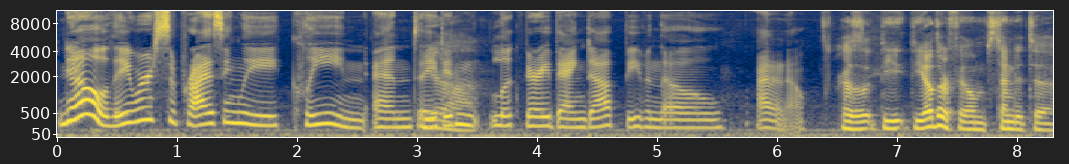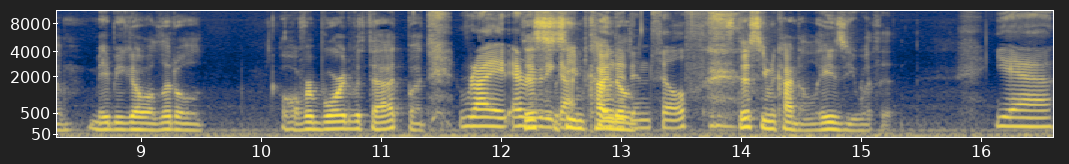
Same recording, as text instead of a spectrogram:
No, they were surprisingly clean and they Yeah. didn't look very banged up even though I don't know. Because the the other films tended to maybe go a little overboard with that, but Right, everybody got seemed kind coated of- in filth. this seemed kind of lazy with it. yeah.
